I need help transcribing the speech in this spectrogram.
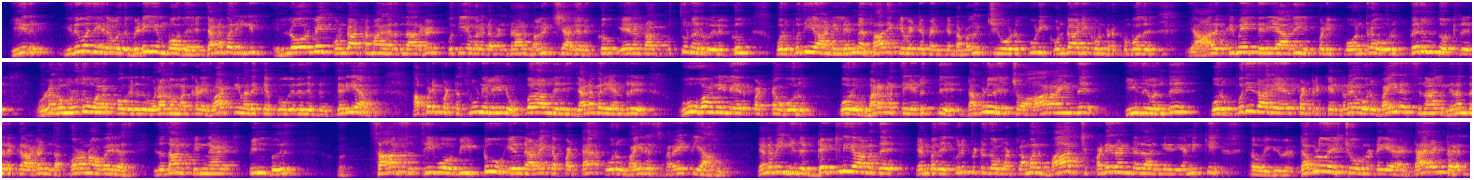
இரு இருபது இருபது விடியும் போது ஜனவரியில் எல்லோருமே கொண்டாட்டமாக இருந்தார்கள். புதிய வருடம் என்றால் மகிழ்ச்சியாக இருக்கும். ஏனென்றால் புத்துணர்வு இருக்கும். ஒரு புதிய ஆண்டில் என்ன சாதிக்க வேண்டும் என்கின்ற மகிழ்ச்சியோடு கூடி கொண்டாடி கொண்டிருக்கும் போது யாருக்குமே தெரியாது. இப்படி போன்ற ஒரு பெருந்தொற்று உலகம் முழுதும் வரப்போகிறது. உலக மக்களை வாட்டி வதைக்கப் போகிறது என்று தெரியாது. அப்படிப்பட்ட சூழ்நிலையில் ஒன்பதாம் தேதி ஜனவரி அன்று வூகானில் ஏற்பட்ட ஒரு ஒரு மரணத்தை எடுத்து டபிள்யூஹெச்ஓ ஆராய்ந்து இது வந்து ஒரு புதிதாக ஏற்பட்டிருக்கின்ற ஒரு வைரஸினால் இறந்திருக்கிறார்கள் இந்த கொரோனா வைரஸ். இதுதான் பின்ன பின்பு சார்ஸ் சிஓவி டூ என்று அழைக்கப்பட்ட ஒரு வைரஸ் வெரைட்டி ஆகும். எனவே இது டெட்லியானது என்பதை குறிப்பிட்டதோ மட்டுமல்லாமல் மார்ச் பனிரெண்டாம் தேதி அன்னைக்கு டபிள்யூஹெச்ஓனுடைய டைரக்டர்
